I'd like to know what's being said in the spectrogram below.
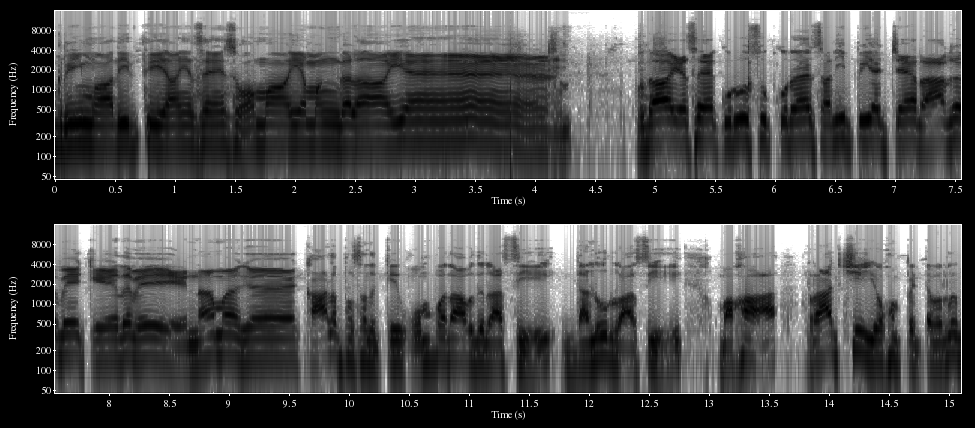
கிரீம் ஆதித்யாயச சோமாய மங்களாய. புதாயச குரு சுக்குர சனிப்பியச்ச ராகவே கேதவே நமக. காலபுசனுக்கு ஒன்பதாவது ராசி தனுர் ராசி மகா ராஜ்ய யோகம் பெற்றவர்கள்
